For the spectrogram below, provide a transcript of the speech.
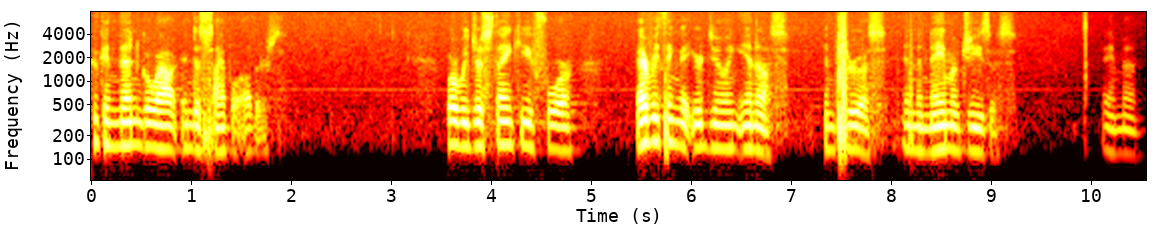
who can then go out and disciple others. Lord, we just thank you for everything that you're doing in us and through us. In the name of Jesus, amen.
